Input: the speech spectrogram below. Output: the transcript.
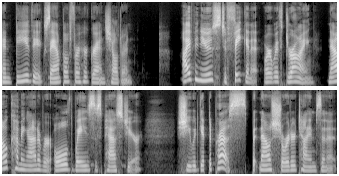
and be the example for her grandchildren. I've been used to faking it or withdrawing, now coming out of her old ways this past year. She would get depressed, but now shorter times in it.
